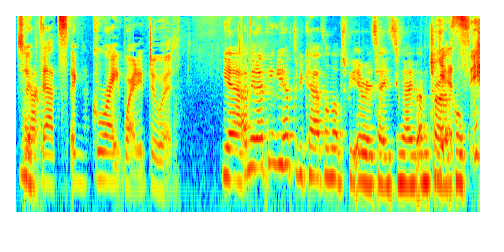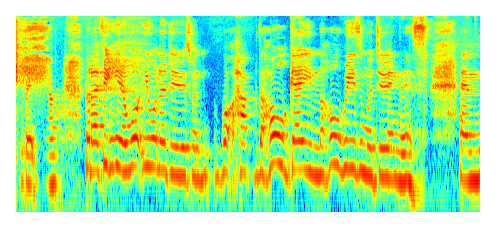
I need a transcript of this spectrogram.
So Yeah. that's a great way to do it. Yeah, I mean, I think you have to be careful not to be irritating. I, I'm trying Yes. to pull a bit now, but I think you know what you want to do is when what hap- the whole game, the whole reason we're doing this, um,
